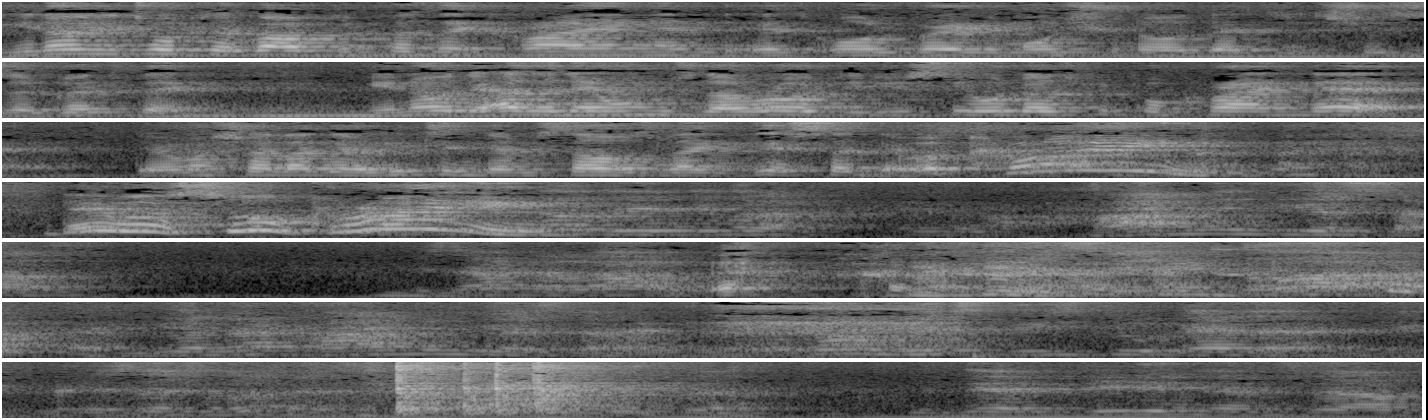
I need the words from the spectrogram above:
You know you talked about because they're crying and it's all very emotional. That is a good thing. You know the other day on Wilmslow Road. Did you see all those people crying there? They were, mashallah, they were hitting themselves like this and they were crying. They were so crying. No, they, they were harming yourself is not allowed. you're saying dua, you're not harming yourself. Don't mix these two together. It's a, it's a. They're bleeding themselves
